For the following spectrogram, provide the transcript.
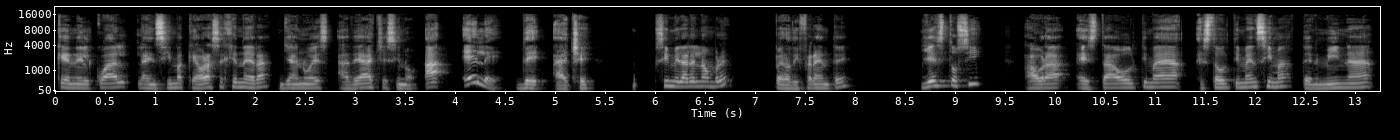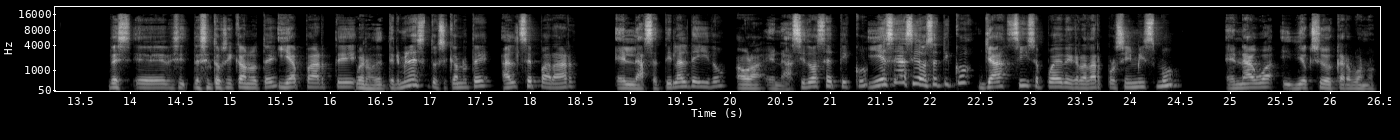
que en el cual la enzima que ahora se genera ya no es ADH, sino ALDH. Similar el nombre, pero diferente. Y esto sí, ahora esta última, esta última enzima termina eh, desintoxicándote y aparte, bueno, termina desintoxicándote al separar el acetilaldehído ahora en ácido acético y ese ácido acético ya sí se puede degradar por sí mismo en agua y dióxido de carbono.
